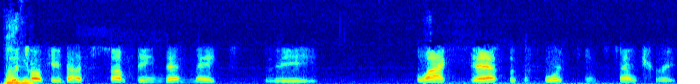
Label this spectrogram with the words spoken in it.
But We're talking about something that makes the Black Death of the 14th century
